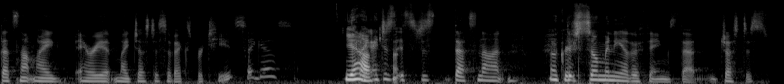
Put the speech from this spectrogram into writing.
That's not my area, my justice of expertise, I guess. Yeah. Like, I just, it's just, that's not, Agreed. there's so many other things that justice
